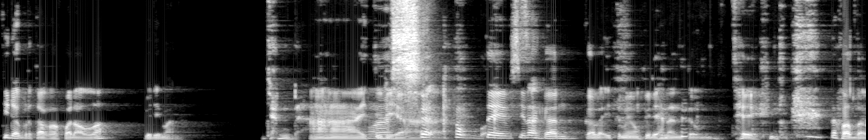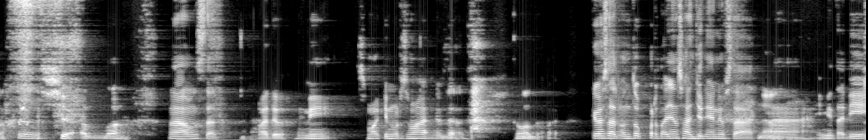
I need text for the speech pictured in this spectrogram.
tidak bertakwa kepada Allah, bagaimana? janda. Ah, itu Masa dia. Teh, silakan kalau itu memang pilihan antum. Teh. Tafadhol. Masya Allah. Nah, Ustaz. Waduh, ini semakin bersemangat ya, Ustaz. Tafadhol. Oke Ustaz, untuk pertanyaan selanjutnya nih Ustaz. Nah, nah ini tadi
